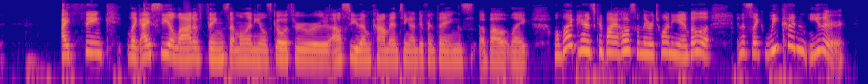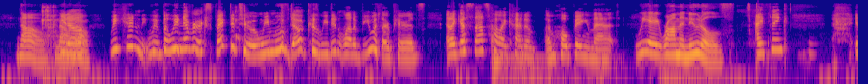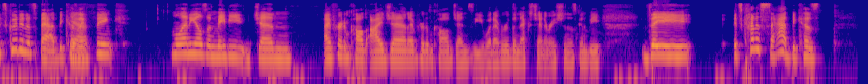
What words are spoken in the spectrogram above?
I think like I see a lot of things that millennials go through or I'll see them commenting on different things about like, well, my parents could buy a house when they were 20 and blah, blah, blah. And it's like, we couldn't either. No, no, You know, no. We couldn't, we, but we never expected to, and we moved out because we didn't want to be with our parents. And I guess that's how I kind of, I'm hoping that We ate ramen noodles. I think it's good and it's bad because I think millennials and maybe Gen, I've heard them called iGen, I've heard them called Gen Z, whatever the next generation is going to be. They, it's kind of sad because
